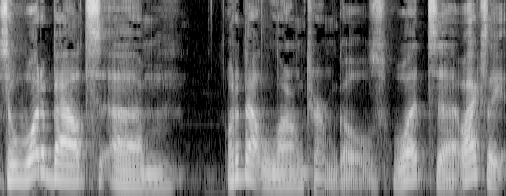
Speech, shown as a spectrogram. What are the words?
so what about um, what about long term goals? What uh, well actually.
